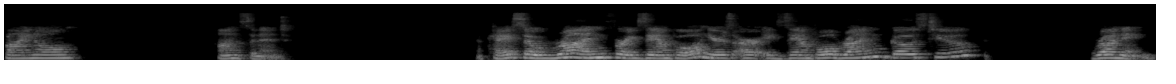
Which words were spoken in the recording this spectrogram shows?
final consonant. Okay, so run, for example, here's our example. Run goes to running.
